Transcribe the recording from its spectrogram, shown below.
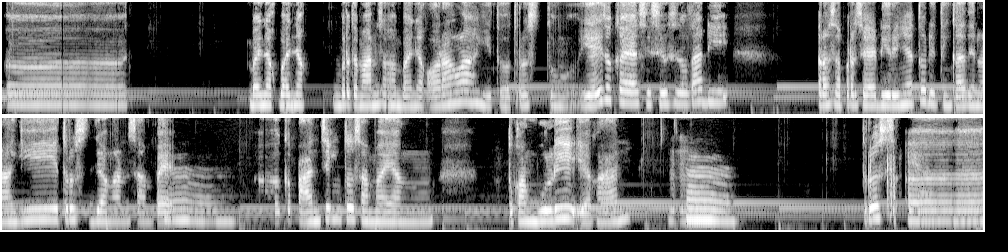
eh, banyak-banyak berteman sama banyak orang lah gitu. Terus tuh ya itu kayak si Sil tadi rasa percaya dirinya tuh ditingkatin lagi. Terus jangan sampai Hmm. eh, kepancing tuh sama yang tukang bully ya kan. Hmm. Terus Iya, eh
